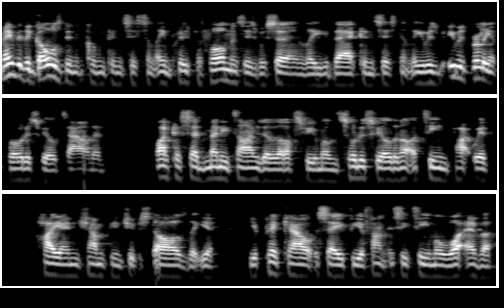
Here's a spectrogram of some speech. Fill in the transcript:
Maybe the goals didn't come consistently, but his performances were certainly there consistently. He was he was brilliant for Huddersfield Town, and like I said many times over the last few months, Huddersfield are not a team packed with high end Championship stars that you you pick out, say for your fantasy team or whatever.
